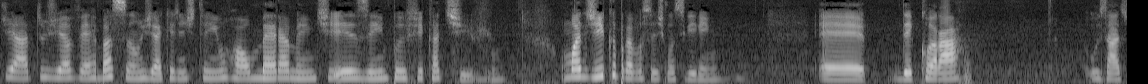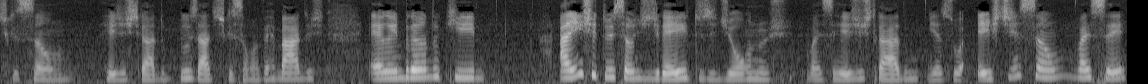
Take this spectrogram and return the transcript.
de atos de averbação, já que a gente tem um rol meramente exemplificativo. Uma dica para vocês conseguirem é, decorar os atos que são registrados dos atos que são averbados, é, lembrando que a instituição de direitos e de ônus vai ser registrado e a sua extinção vai ser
